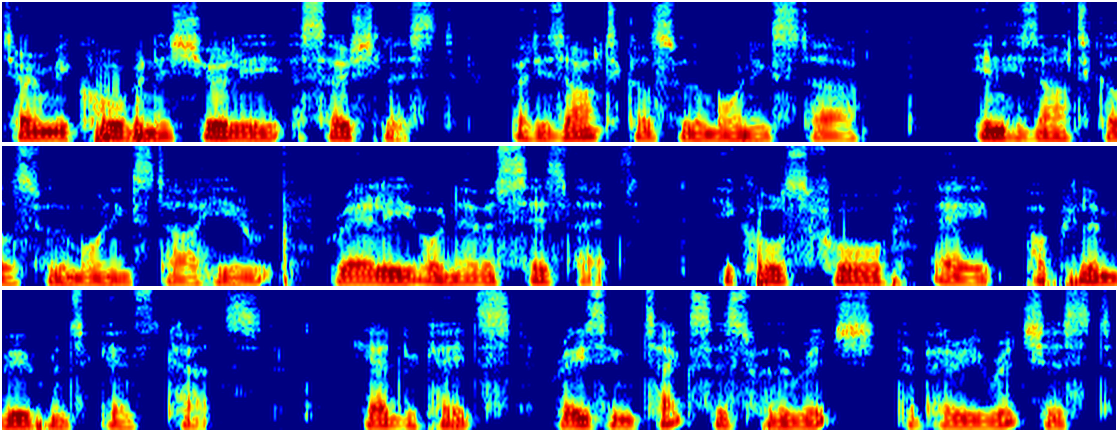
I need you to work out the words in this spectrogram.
Jeremy Corbyn is surely a socialist, but his articles for the Morning Star, in his articles for the Morning Star, he rarely or never says that. He calls for a popular movement against cuts. He advocates raising taxes for the rich, the very richest,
